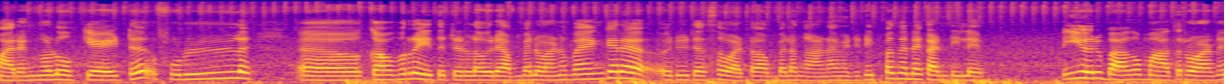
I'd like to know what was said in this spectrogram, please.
മരങ്ങളും ഒക്കെ ആയിട്ട് ഫുള്ള് കവർ ചെയ്തിട്ടുള്ള ഒരു അമ്പലമാണ്. ഭയങ്കര ഒരു രസമാട്ടോ അമ്പലം കാണാൻ വേണ്ടിയിട്ട്. ഇപ്പം തന്നെ കണ്ടില്ലേ? ഈ ഒരു ഭാഗം മാത്രമാണ്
